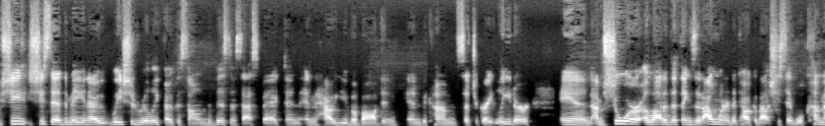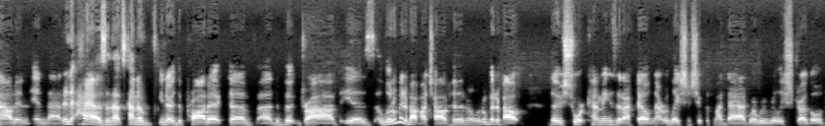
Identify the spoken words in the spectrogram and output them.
she she said to me you know we should really focus on the business aspect and and how you've evolved and and become such a great leader. And i'm sure a lot of the things that i wanted to talk about she said will come out in in that. And it has. And that's kind of you know the product of uh, the book drive is a little bit about my childhood and a little bit about those shortcomings that i felt in that relationship with my dad where we really struggled.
